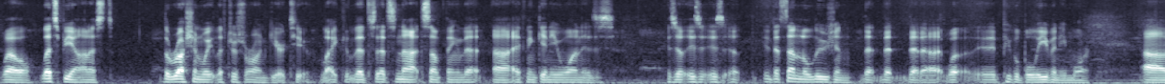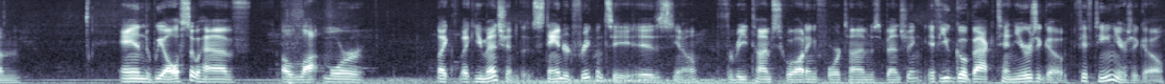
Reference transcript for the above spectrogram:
Well, let's be honest, the Russian weightlifters were on gear too. Like that's that's not something that uh, I think anyone is is a, is, is a, that's not an illusion that that that uh, people believe anymore. Um, and we also have a lot more like like you mentioned, standard frequency is you know three times squatting, four times benching. If you go back ten years ago, fifteen years ago,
